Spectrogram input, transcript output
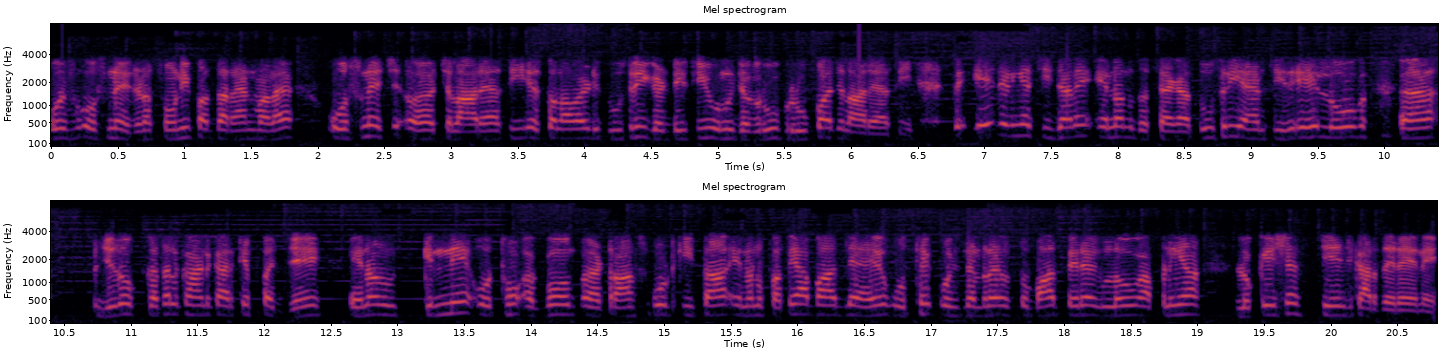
ਉਸਨੇ ਜਿਹੜਾ ਸੋਨੀਪਤ ਦਾ ਰਹਿਣ ਵਾਲਾ ਹੈ ਉਸਨੇ ਚਲਾ ਰਿਹਾ ਸੀ। ਇਸ ਤੋਂ ਇਲਾਵਾ ਜਿਹੜੀ ਦੂਸਰੀ ਗੱਡੀ ਸੀ ਉਹਨੂੰ ਜਗਰੂਪ ਰੂਪਾ ਚਲਾ ਰਿਹਾ ਸੀ। ਤੇ ਇਹ ਜਿਹੜੀਆਂ ਚੀਜ਼ਾਂ ਨੇ ਇਹਨਾਂ ਨੂੰ ਦੱਸਿਆ ਗਿਆ। ਦੂਸਰੀ ਅਹਿਮ ਚੀਜ਼ ਇਹ ਲੋਕ ਅ, ਜਦੋਂ ਕਤਲकांड ਕਰਕੇ ਭੱਜੇ ਇਹਨਾਂ ਨੂੰ ਕਿੰਨੇ ਉੱਥੋਂ ਅੱਗੋਂ ਟਰਾਂਸਪੋਰਟ ਕੀਤਾ ਇਹਨਾਂ ਨੂੰ ਫਤਿਆਬਾਦ ਲਿਆਏ ਉੱਥੇ ਕੁਝ ਦਿਨ ਰਹੇ ਉਸ ਤੋਂ ਬਾਅਦ ਫਿਰ ਲੋਕ ਆਪਣੀਆਂ ਲੋਕੇਸ਼ਨ ਚੇਂਜ ਕਰਦੇ ਰਹੇ ਨੇ।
